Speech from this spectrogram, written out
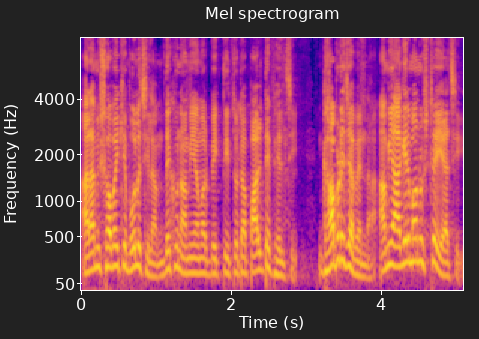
আর আমি সবাইকে বলেছিলাম, দেখুন, আমি আমার ব্যক্তিত্বটা পাল্টে ফেলছি। ঘাবড়ে যাবেন না, আমি আগের মানুষটাই আছি।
